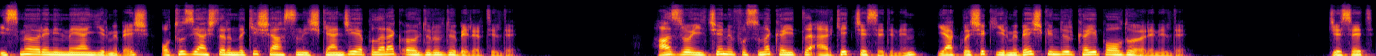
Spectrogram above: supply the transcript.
ismi öğrenilmeyen 25-30 yaşlarındaki şahsın işkence yapılarak öldürüldüğü belirtildi. Hazro ilçe nüfusuna kayıtlı erkek cesedinin yaklaşık 25 gündür kayıp olduğu öğrenildi. Ceset,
